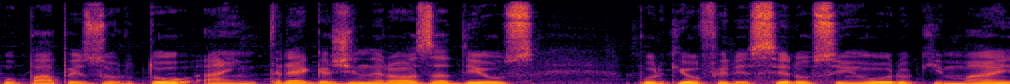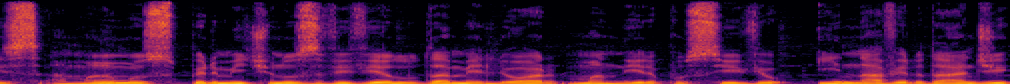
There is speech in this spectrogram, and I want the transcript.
O Papa exortou a entrega generosa a Deus, porque oferecer ao Senhor o que mais amamos permite-nos vivê-lo da melhor maneira possível e, na verdade,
